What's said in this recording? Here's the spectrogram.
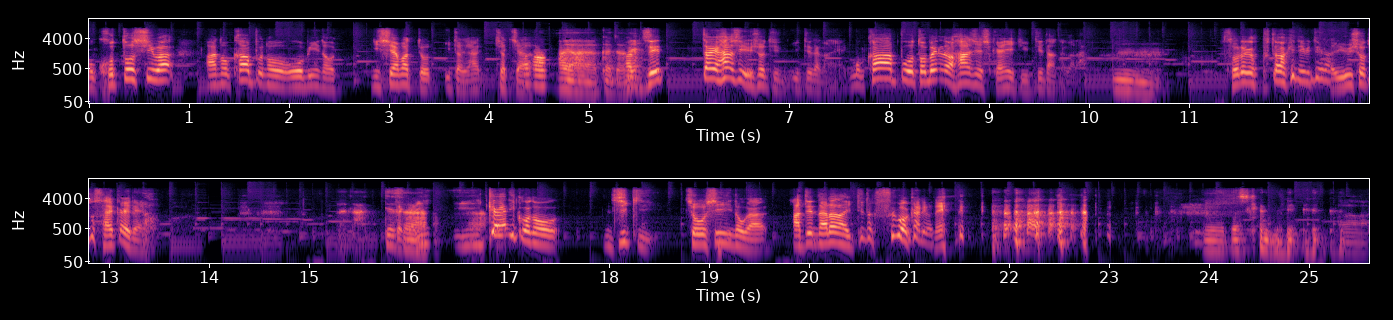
もう今年は、あのカープの OB の西山っていたじゃん、キャッチャー。はいはいはい、書いてあるね。あ絶対阪神優勝って言ってたからね。もうカープを止めるのは阪神しかいないって言ってたんだから。うん。だそれが蓋を開けてみたら優勝と最下位だよ。ってだからさ、いいかにこの時期、調子いいのが当てにならないっていうのがすぐ分かるよね。うん、確かにね。あ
